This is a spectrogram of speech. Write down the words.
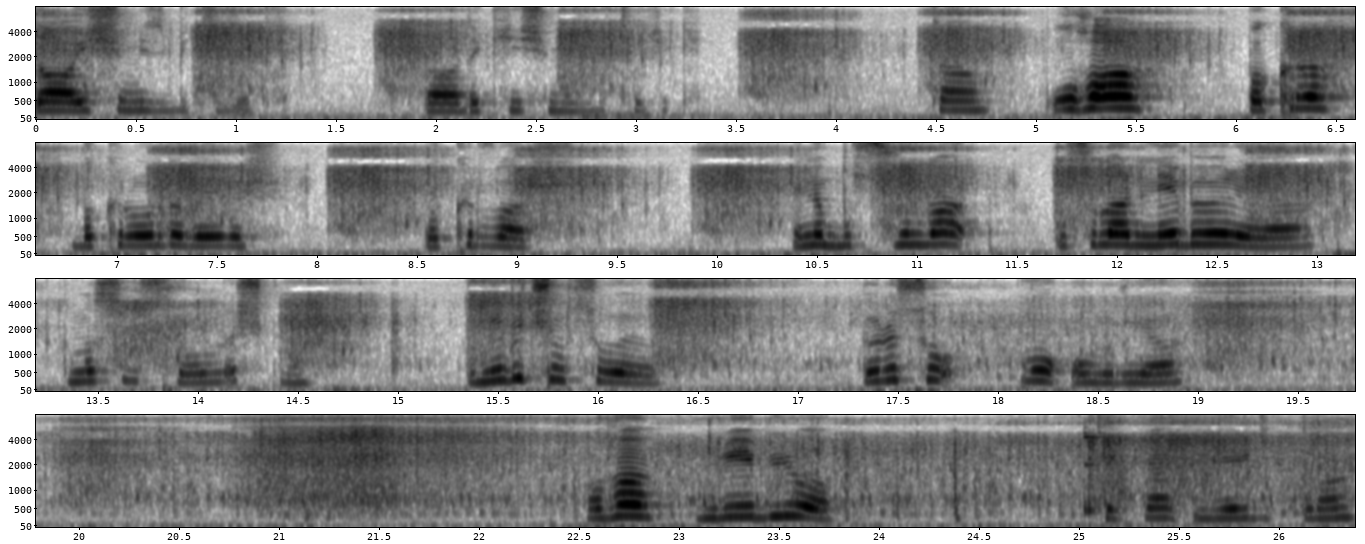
daha işimiz bitecek. Dağdaki işimiz bitecek. Tamam. Oha! Bakır, bakır orada beyler. Bakır var. Yine bu sular, bu sular ne böyle ya? Bu nasıl bir su Allah aşkına? Bu ne biçim su ya? Böyle su mu olur ya? Oha yürüyebiliyor. Tekrar ileri gitti lan.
